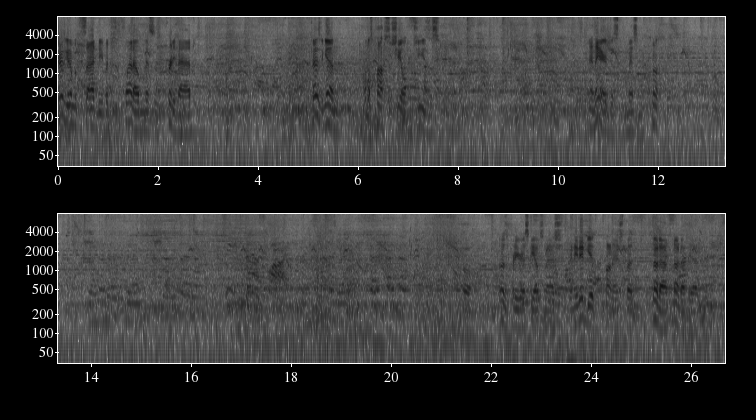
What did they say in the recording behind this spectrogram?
Tries to get him with the side B, but just flat out misses pretty bad. Tries it again. Almost pops the shield. Jesus. And they are just missing. oh, that was a pretty risky up smash. And he did get punished, but no doubt, no doubt, yeah.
